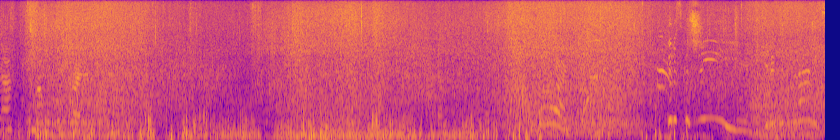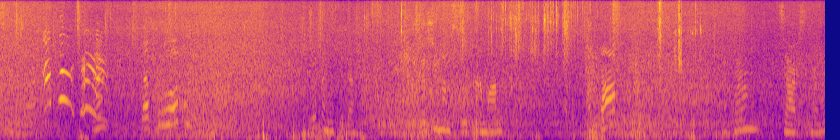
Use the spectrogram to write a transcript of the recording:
Да, и маму переправили. Там. Ой, ты расскажи, тебе будет нравится? Попробуй. Что там у тебя? Покажи нам свой карман. А там, а там царство, да?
